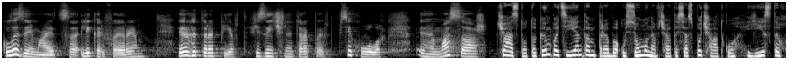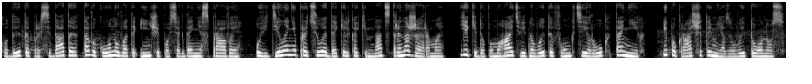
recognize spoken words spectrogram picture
коли займається лікар ФРМ, ерготерапевт, фізичний терапевт, психолог, е, масаж. Часто таким пацієнтам треба усьому навчатися спочатку: їсти, ходити, присідати та виконувати інші повсякденні справи. У відділенні працює декілька кімнат з тренажерами, які допомагають відновити функції рук та ніг і покращити м'язовий тонус.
